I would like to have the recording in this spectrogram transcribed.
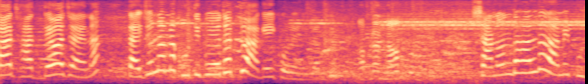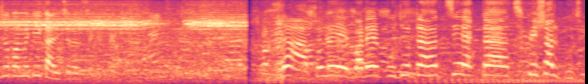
কাজ হাত দেওয়া যায় না তাই জন্য আমরা খুঁটি পুজোটা একটু আগেই করে নিলাম। আপনার নাম সানন্দ হালদার আমি পুজো কমিটির কালচারাল সেক্রেটারি না আসলে এবারের পুজোটা হচ্ছে একটা স্পেশাল পুজো।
